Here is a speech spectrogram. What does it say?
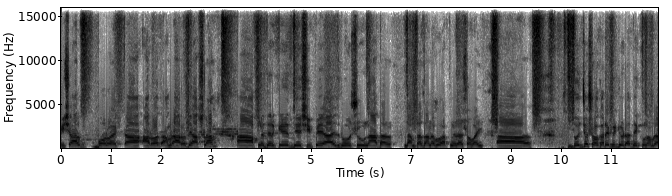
বিশাল বড় একটা আড়ত আমরা আড়তে আসলাম। আপনাদেরকে দেশি পেঁয়াজ, রসুন, আদার দামটা জানাব। আপনারা সবাই ধৈর্য সহকারে ভিডিওটা দেখুন আমরা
